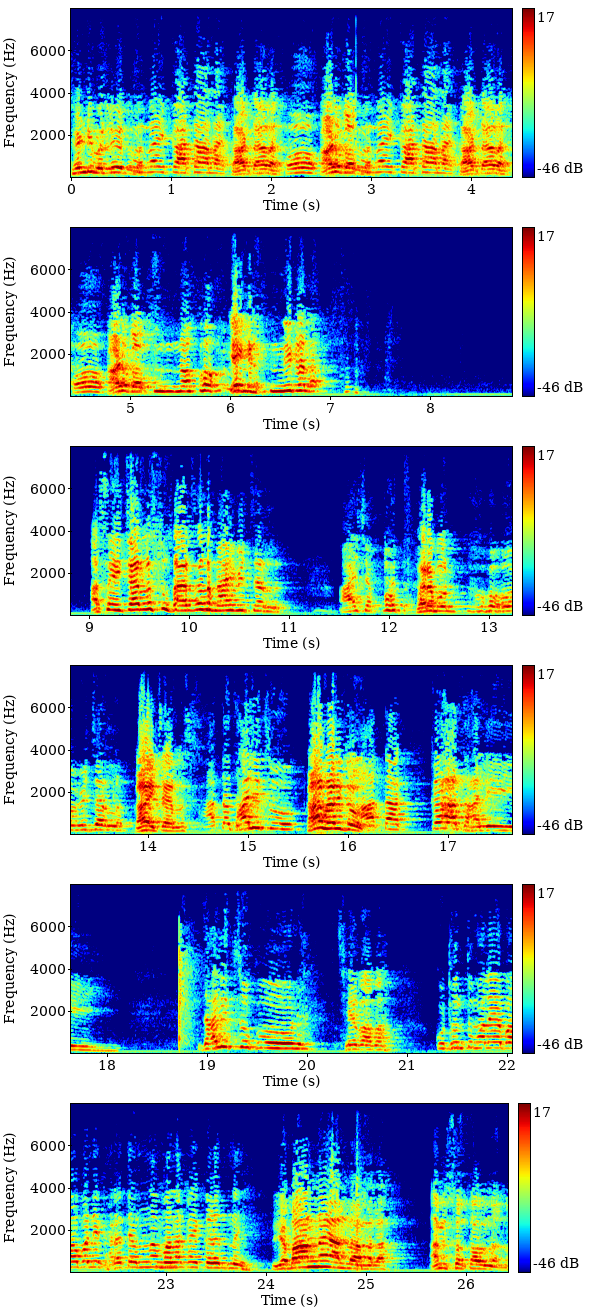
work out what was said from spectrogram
थंडी भरली होती तुला? नाही काटा आलाय. काट आला हो. आडू का नाही काटा आलाय. काट आला हो. आडू का? नको. ये इकडे. निघाला. असं विचारलंस तू सारखं नाही विचारलं. आय शपथ. खरं बोल. हो हो, विचारलं. काय विचारलंस? आता झाली चूक. का झाली तू आता का झाली? झाली चुकून छे बाबा. कुठून तुम्हाला या बाबाने घरात यांना मला काही कळत नाही. तुझ्या बाण नाही आणलं आम्हाला. आम्ही स्वतःहून आलो.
